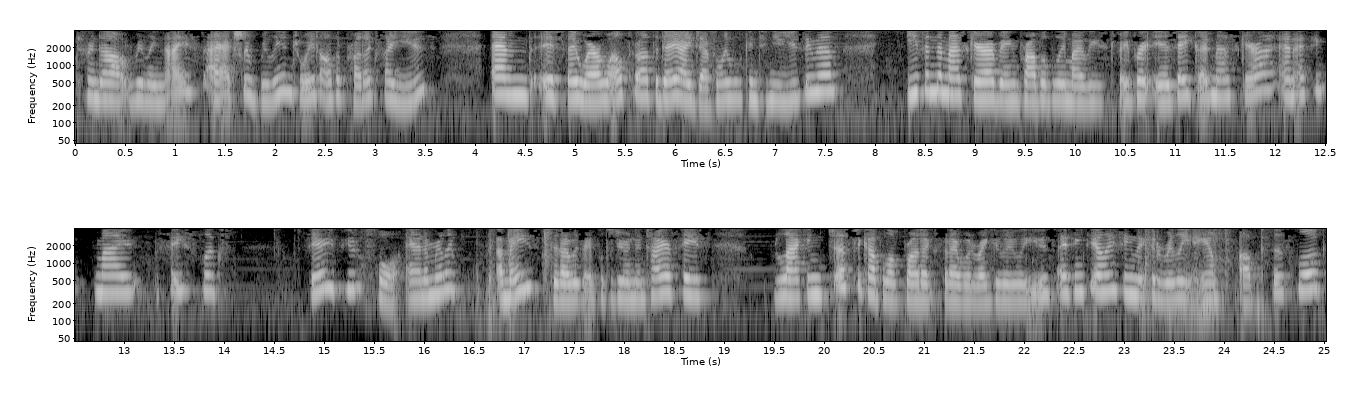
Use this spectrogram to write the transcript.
turned out really nice. I actually really enjoyed all the products I used. And if they wear well throughout the day, I definitely will continue using them. Even the mascara being probably my least favorite is a good mascara. And I think my face looks very beautiful. And I'm really amazed that I was able to do an entire face lacking just a couple of products that I would regularly use. I think the only thing that could really amp up this look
